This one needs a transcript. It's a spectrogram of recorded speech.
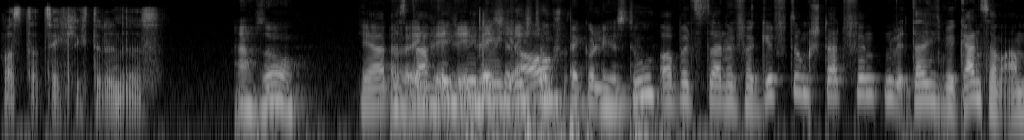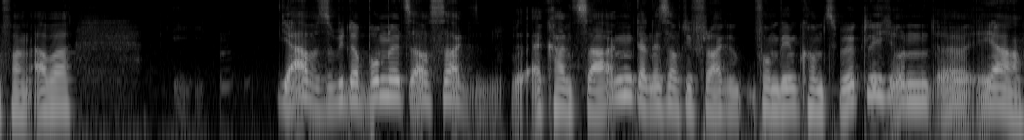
was tatsächlich drin ist. Ach so, ja, das also dachte in, ich mir welche Richtung auch, spekulierst du? Ob jetzt da eine Vergiftung stattfinden wird, dachte ich mir ganz am Anfang, aber ja, so wie der Bummels auch sagt, er kann es sagen, dann ist auch die Frage, von wem kommt es wirklich und äh, ja,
